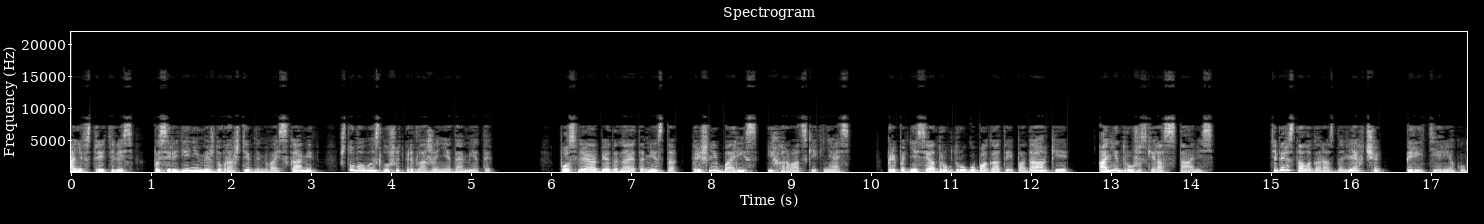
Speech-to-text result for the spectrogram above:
Они встретились посередине между враждебными войсками, чтобы выслушать предложение Дометы. После обеда на это место пришли Борис и хорватский князь. Преподнеся друг другу богатые подарки, Они дружески расстались. Теперь стало гораздо легче перейти реку.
